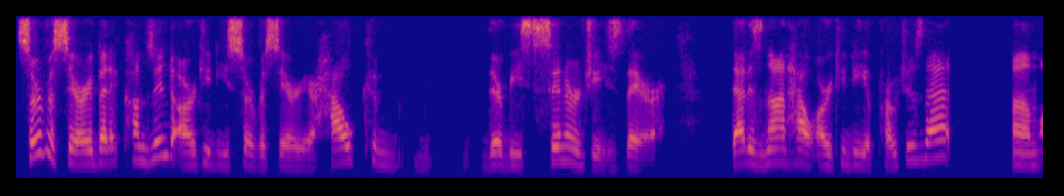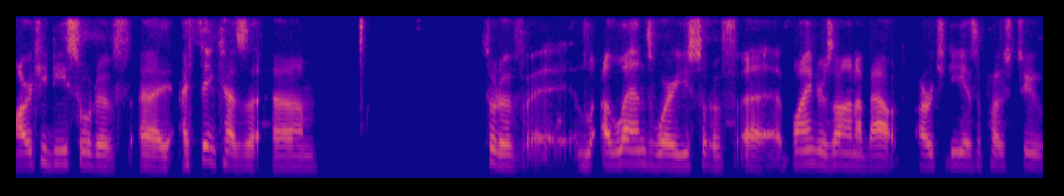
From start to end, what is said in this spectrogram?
service area but it comes into rtd's service area. How can there be synergies there that is not how RTD approaches that. um, RTD sort of, uh, I think has a, um, sort of a, a lens where you sort of uh, blinders on about RTD as opposed to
